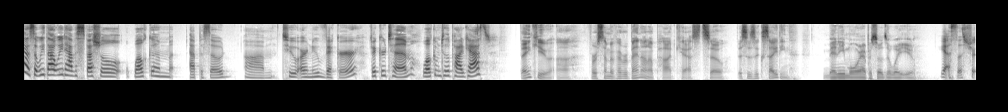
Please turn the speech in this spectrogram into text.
yeah, so we thought we'd have a special welcome episode um, to our new vicar, Vicar Tim. Welcome to the podcast. Thank you. Uh, first time I've ever been on a podcast, so this is exciting. Many more episodes await you. Yes, that's true.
